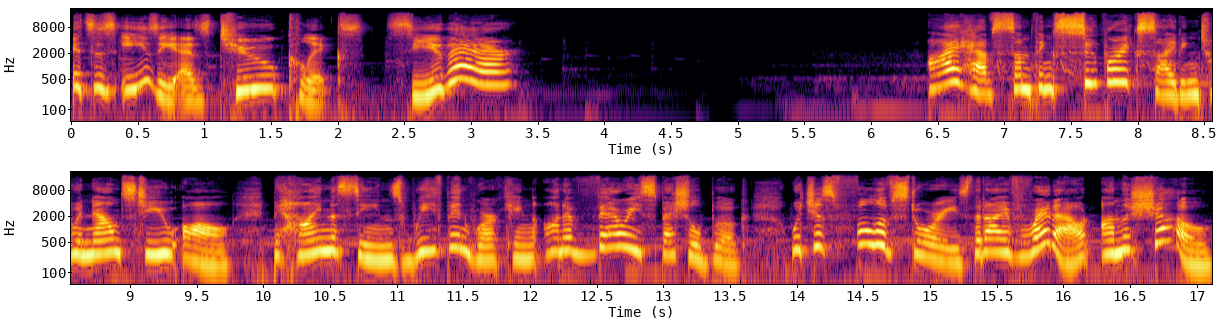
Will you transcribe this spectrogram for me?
It's as easy as two clicks. See you there! I have something super exciting to announce to you all. Behind the scenes, we've been working on a very special book, which is full of stories that I have read out on the show.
